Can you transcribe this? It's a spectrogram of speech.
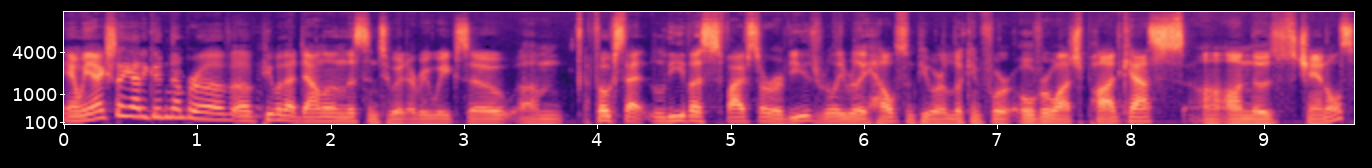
And we actually got a good number of, of people that download and listen to it every week. So, um, folks that leave us five star reviews really, really helps when people are looking for Overwatch podcasts uh, on those channels.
